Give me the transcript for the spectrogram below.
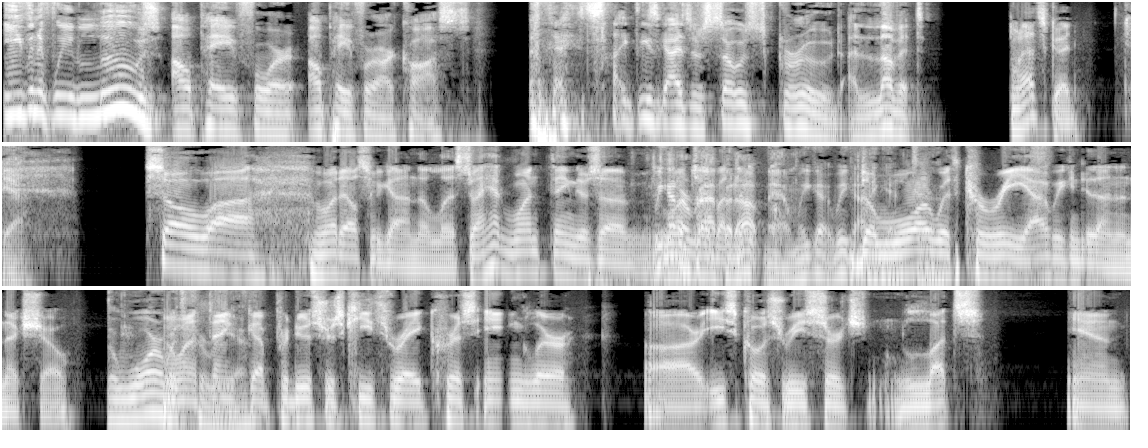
even if we lose, I'll pay for. I'll pay for our costs." it's like these guys are so screwed. I love it. Well, that's good. Yeah. So, uh, what else we got on the list? So I had one thing. There's a We got to wrap it up, man. We got we got The war with Korea. We can do that in the next show. the war I with want to thank uh, producers Keith Ray, Chris Engler, uh, our East Coast Research Lutz, and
